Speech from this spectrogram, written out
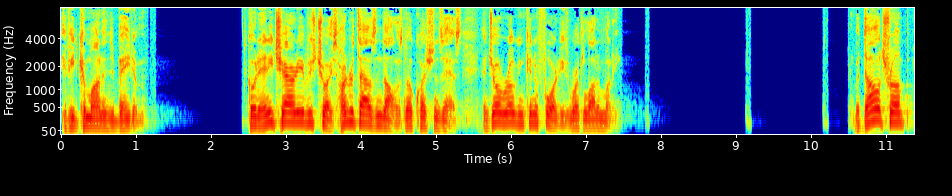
if he'd come on and debate him. Go to any charity of his choice, $100,000, no questions asked. And Joe Rogan can afford it. He's worth a lot of money. But Donald Trump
